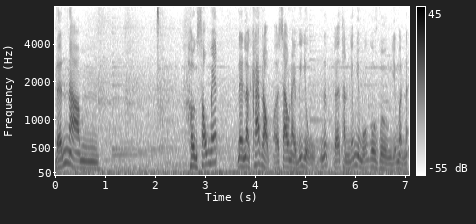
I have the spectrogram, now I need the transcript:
đến um, hơn 6 mét nên là khá rộng ở sau này ví dụ nó trở thành giống như một ngôi vườn giữa mình á.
